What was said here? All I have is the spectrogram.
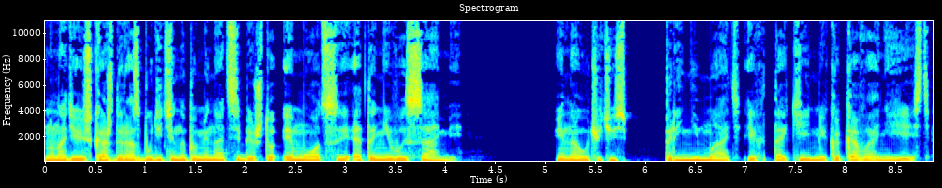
Но, надеюсь, каждый раз будете напоминать себе, что эмоции — это не вы сами. И научитесь принимать их такими, каковы они есть,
